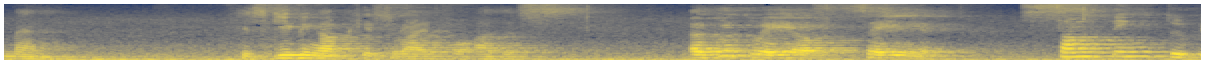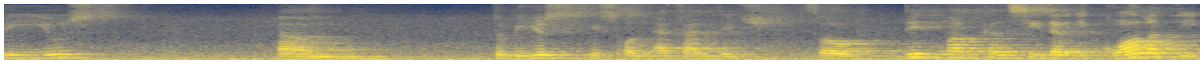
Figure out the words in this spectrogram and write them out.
man. He's giving up his right for others. A good way of saying it, something to be used um, to be used his own advantage. So did not consider equality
